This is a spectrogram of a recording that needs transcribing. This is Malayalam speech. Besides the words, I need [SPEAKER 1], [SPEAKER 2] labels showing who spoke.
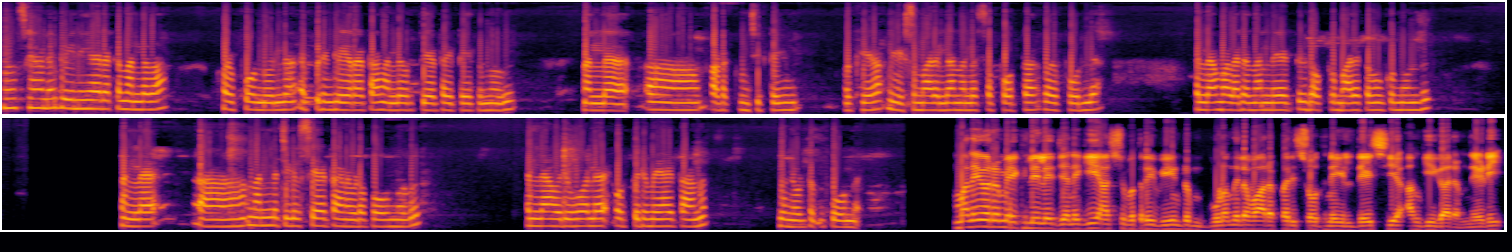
[SPEAKER 1] സേവനം ചെയ്യാനൊക്കെ നല്ലതാ. കുഴപ്പമൊന്നുമില്ല. എപ്പോഴും ക്ലിയർ ആയിട്ടാ നല്ല വൃത്തിയായിട്ടാ ഇട്ടേക്കുന്നത്. നല്ല അടക്കും ചിട്ടയും ഒക്കെയാ. നേഴ്സുമാരെല്ലാം നല്ല സപ്പോർട്ടാ കുഴപ്പമില്ല. എല്ലാം വളരെ നല്ലതായിട്ട് ഡോക്ടർമാരൊക്കെ നോക്കുന്നുണ്ട്. നല്ല നല്ല ചികിത്സയായിട്ടാണ് ഇവിടെ പോകുന്നത്. എല്ലാം ഒരുപോലെ ഒത്തൊരുമയായിട്ടാണ് മുന്നോട്ട് പോകുന്നത്.
[SPEAKER 2] മലയോര മേഖലയിലെ ജനകീയ ആശുപത്രി വീണ്ടും ഗുണനിലവാര പരിശോധനയിൽ ദേശീയ അംഗീകാരം നേടി.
